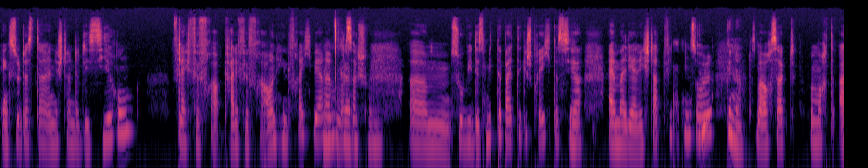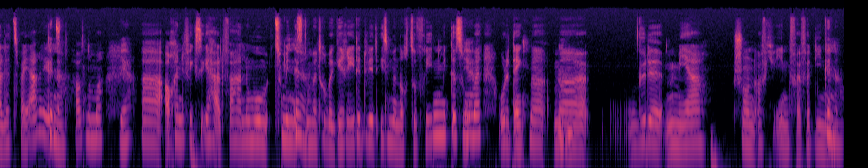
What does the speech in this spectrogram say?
Denkst du, dass da eine Standardisierung vielleicht für Frau, gerade für Frauen hilfreich wäre, Mhm, wenn man glaub sagt, ähm, so wie das Mitarbeitergespräch, das ja, Ja. einmal jährlich stattfinden soll, Mhm, Genau. dass man auch sagt, man macht alle zwei Jahre jetzt Genau. Hausnummer, Ja. äh, auch eine fixe Gehaltsverhandlung, wo zumindest Genau. einmal darüber geredet wird, ist man noch zufrieden mit der Ja. Mhm. Summe oder denkt man, man würde mehr schon auf jeden Fall verdienen. Genau.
